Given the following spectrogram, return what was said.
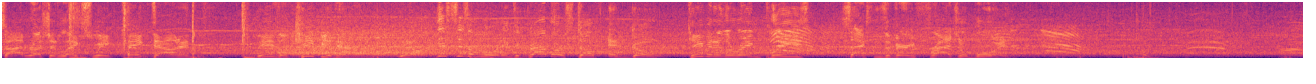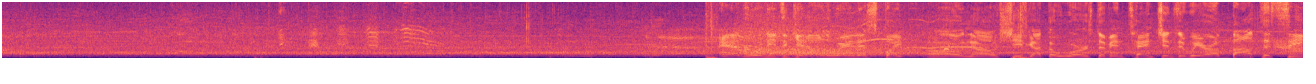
Side rush and leg sweep, takedown, and these will keep you down. Well, this is a warning to grab our stuff and go. Keep it in the ring, please. Saxton's a very fragile boy. Everyone needs to get out of the way of this fight. Oh, no. She's got the worst of intentions, and we are about to see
